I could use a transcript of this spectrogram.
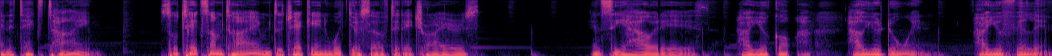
and it takes time. So take some time to check in with yourself today, triers, and see how it is, how you're going, how you're doing, how you're feeling.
